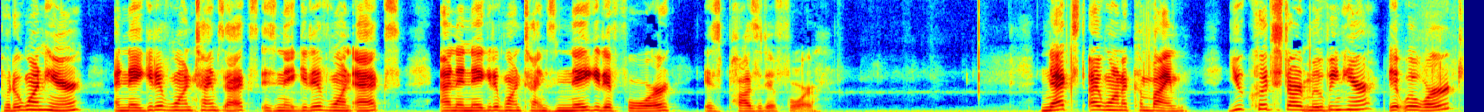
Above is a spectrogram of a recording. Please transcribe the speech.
put a 1 here. A negative 1 times x is negative 1x. And a negative 1 times negative 4 is positive 4. Next, I want to combine. You could start moving here. It will work.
